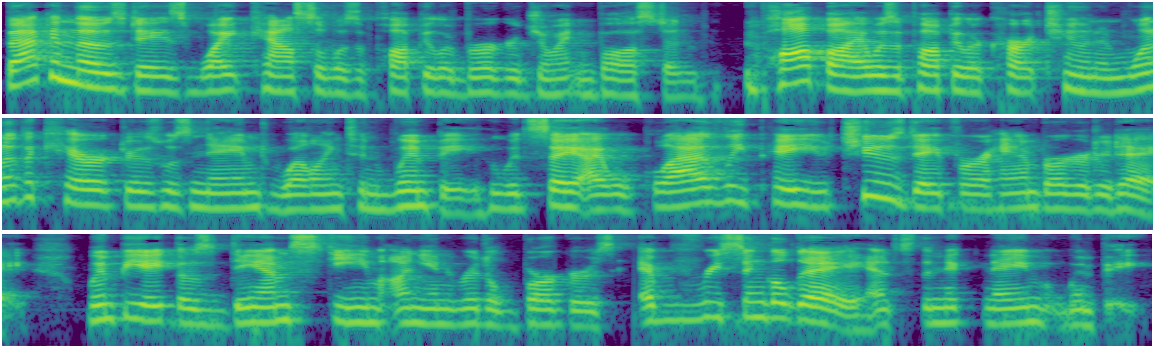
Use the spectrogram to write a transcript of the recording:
Back in those days, White Castle was a popular burger joint in Boston. Popeye was a popular cartoon, and one of the characters was named Wellington Wimpy, who would say, I will gladly pay you Tuesday for a hamburger today. Wimpy ate those damn steam onion riddled burgers every single day, hence the nickname Wimpy.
